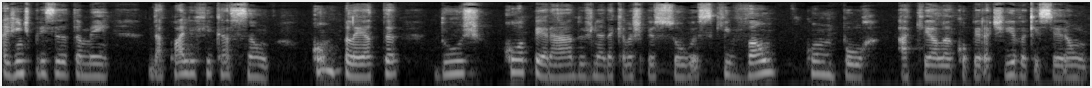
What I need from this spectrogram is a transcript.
A gente precisa também da qualificação completa dos cooperados, né, daquelas pessoas que vão compor aquela cooperativa, que serão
